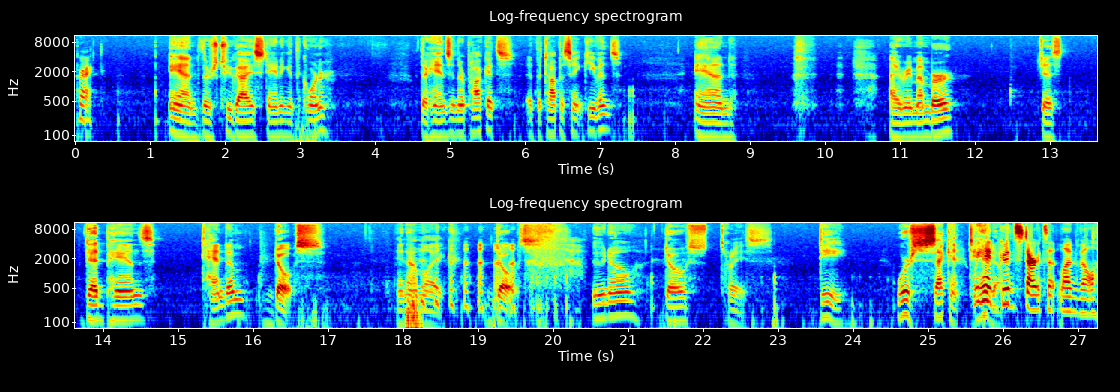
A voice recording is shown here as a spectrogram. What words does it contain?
Correct. And there's two guys standing at the corner, with their hands in their pockets at the top of St. Kevin's. And I remember just deadpans tandem dos. And I'm like, dos. Uno, dos, tres. D. We're second We had good starts at Leadville.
